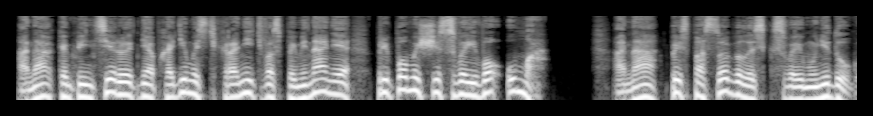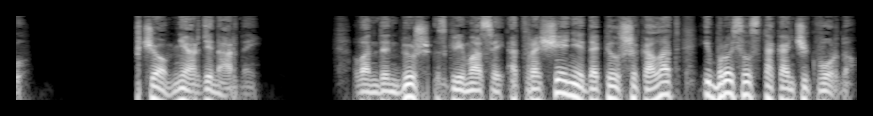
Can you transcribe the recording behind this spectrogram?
Она компенсирует необходимость хранить воспоминания при помощи своего ума. Она приспособилась к своему недугу. В чем неординарной? Ванденбюш с гримасой отвращения допил шоколад и бросил стаканчик в урну.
